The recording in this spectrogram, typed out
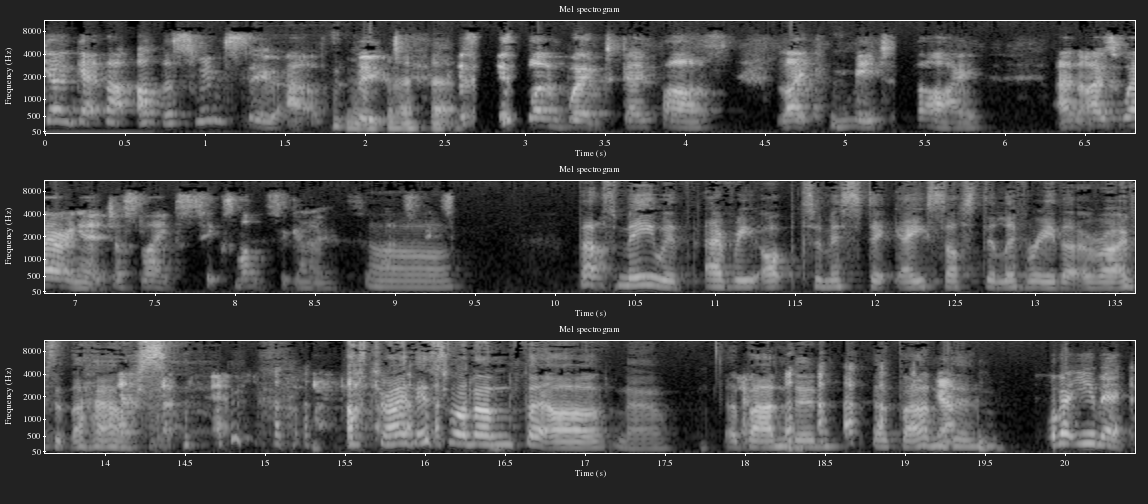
go get that other swimsuit out of the boot? Because this one won't go past like mid thigh. And I was wearing it just like six months ago. So that's Oh. That's me with every optimistic ASOS delivery that arrives at the house. I'll try this one on for. Oh, no. Abandon. Abandon. what about you, Mick?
